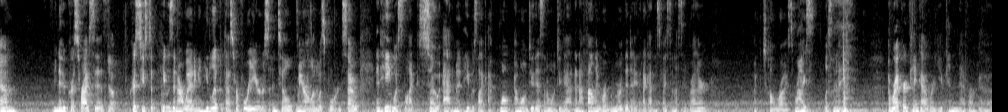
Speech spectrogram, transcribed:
um you know who chris rice is? Yeah. chris used to he was in our wedding and he lived with us for four years until marilyn was born. So and he was like so adamant. He was like i won't i won't do this and i won't do that. And i finally remember the day that i got in his face and i said brother i just call him rice. Rice listen to me. A record can go where you can never go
